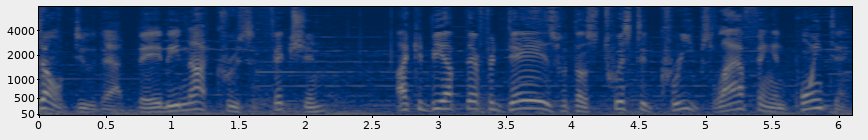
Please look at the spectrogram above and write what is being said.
Don't do that, baby. Not crucifixion. I could be up there for days with those twisted creeps laughing and pointing.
